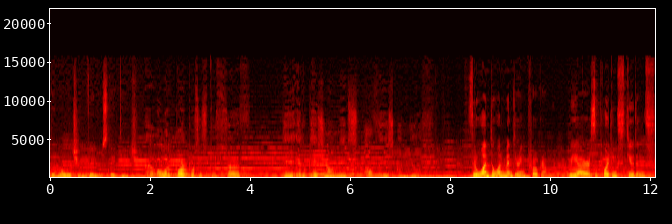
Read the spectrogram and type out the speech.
the knowledge and values they teach. Uh, our purpose is to serve the educational needs of the ISKCON youth. Through one-to-one -one mentoring program, we are supporting students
